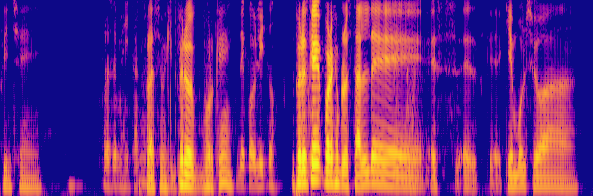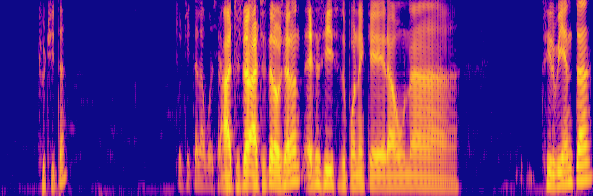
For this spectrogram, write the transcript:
pinche Frase mexicana. frase mexicana? ¿Pero por qué? de pueblito. Pero es que, por ejemplo, está el de... Es, es que- ¿Quién bolseó a Chuchita? Chuchita la bolsa. Ah, Chuchita, a Chuchita la bolsearon. Ese sí se supone que era una sirvienta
